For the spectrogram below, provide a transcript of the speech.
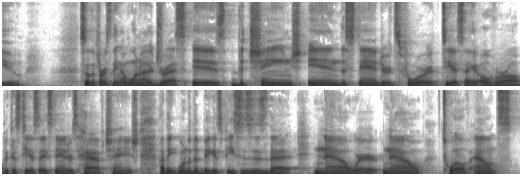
So, the first thing I want to address is the change in the standards for TSA overall, because TSA standards have changed. I think one of the biggest pieces is that now, where now 12 ounce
